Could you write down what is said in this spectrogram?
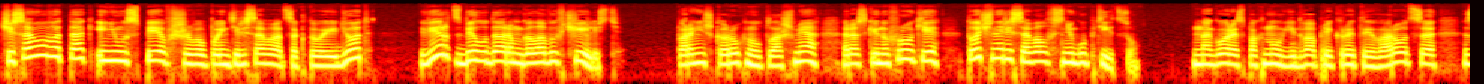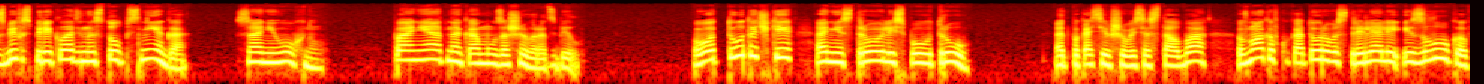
Часового, так и не успевшего поинтересоваться, кто идет, Верт сбил ударом головы в челюсть. Парнишка рухнул плашмя, раскинув руки, точно рисовал в снегу птицу. Нагор распахнул едва прикрытые воротца, сбив с перекладины столб снега. Сани охнул. Понятно, кому за шиворот сбил. Вот туточки они строились поутру. От покосившегося столба, в маковку которого стреляли из луков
